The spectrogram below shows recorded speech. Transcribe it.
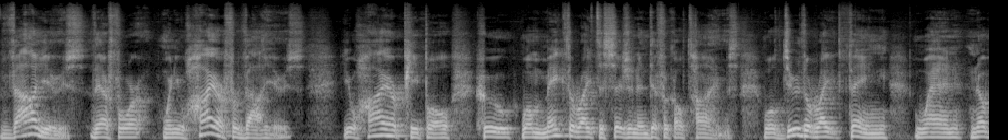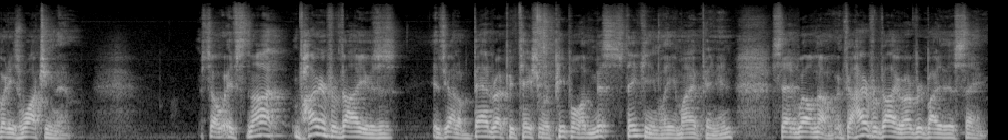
Values, therefore, when you hire for values, you hire people who will make the right decision in difficult times, will do the right thing when nobody's watching them. So it's not hiring for values has got a bad reputation where people have mistakenly, in my opinion, said, well, no, if you hire for value, everybody the same.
